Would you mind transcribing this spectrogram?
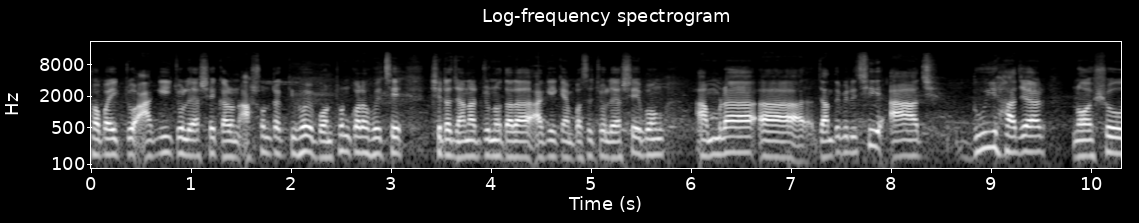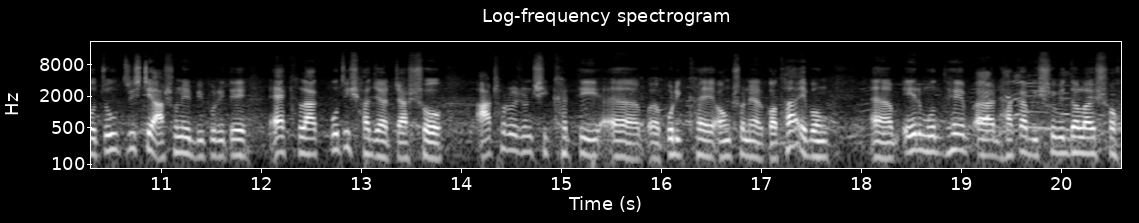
সবাই একটু আগেই চলে আসে কারণ আসনটা কীভাবে বন্টন করা হয়েছে সেটা জানার জন্য তারা আগে ক্যাম্পাসে চলে আসে এবং আমরা জানতে পেরেছি আজ দুই হাজার নয়শো চৌত্রিশটি আসনের বিপরীতে এক লাখ পঁচিশ হাজার চারশো আঠারো জন শিক্ষার্থী পরীক্ষায় অংশ নেওয়ার কথা এবং এর মধ্যে ঢাকা বিশ্ববিদ্যালয় সহ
